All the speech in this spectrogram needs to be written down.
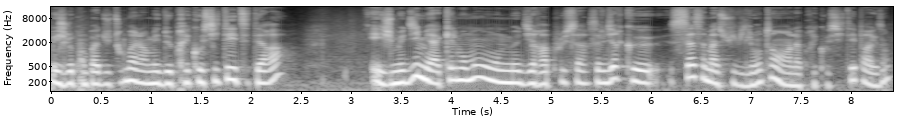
Mais je le prends pas du tout mal, hein, mais de précocité, etc. Et je me dis, mais à quel moment on ne me dira plus ça? Ça veut dire que ça, ça m'a suivi longtemps, hein, la précocité, par exemple.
